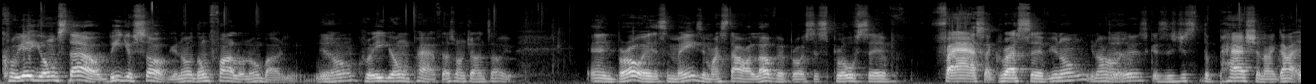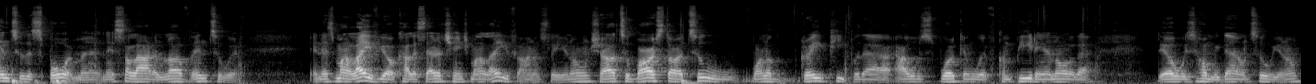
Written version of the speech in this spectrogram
create your own style, be yourself, you know. Don't follow nobody, you Yeah. know. Create your own path. That's what I'm trying to tell you. And bro, it's amazing. My style, I love it, bro. It's explosive, fast, aggressive. You know, you know how it Yeah. is because it's just the passion I got into the sport, man. It's a lot of love into it. And it's my life, yo. Calisthenics changed my life, honestly. You know, shout out to Barstar too, one of the great people that I was working with, competing and all of that. They always hold me down too, you know.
